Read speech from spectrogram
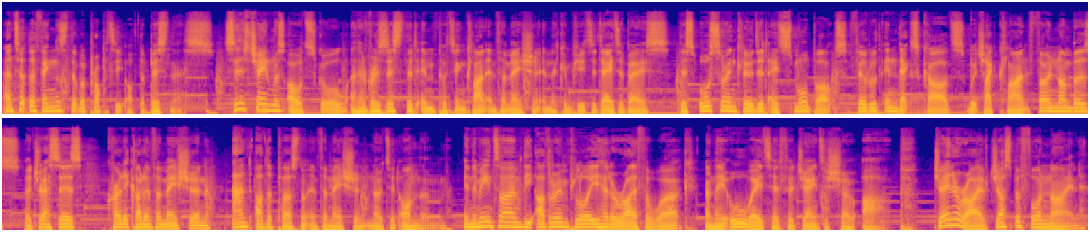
and took the things that were property of the business. Since Jane was old school and had resisted inputting client information in the computer database, this also included a small box filled with index cards which had client phone numbers, addresses, credit card information, and other personal information noted on them. In the meantime, the other employee had arrived for work and they all waited for Jane to show up. Jane arrived just before 9,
